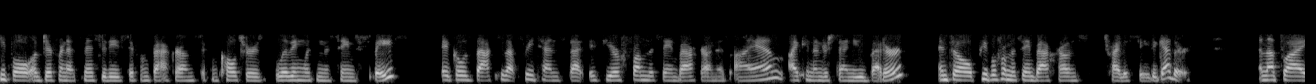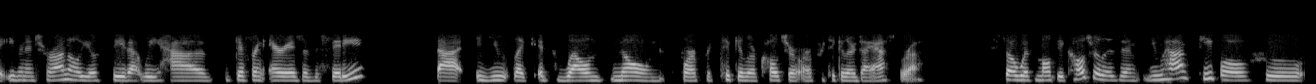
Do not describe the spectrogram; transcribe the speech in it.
people of different ethnicities, different backgrounds, different cultures living within the same space, it goes back to that pretense that if you're from the same background as I am, I can understand you better. And so people from the same backgrounds try to stay together. And that's why even in Toronto, you'll see that we have different areas of the city that you like it's well known for a particular culture or a particular diaspora. So with multiculturalism, you have people who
